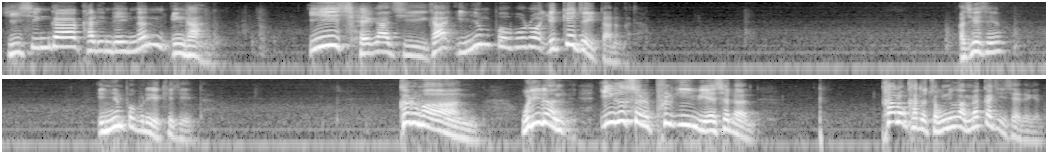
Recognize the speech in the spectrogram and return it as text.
귀신과 관련되어 있는 인간, 이 세 가지가 인연법으로 엮여져 있다는 거다. 아시겠어요? 인연법으로 엮여져 있다. 그러면 우리는 이것을 풀기 위해서는 카노 카드 종류가 몇 가지 있어야 되겠나?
